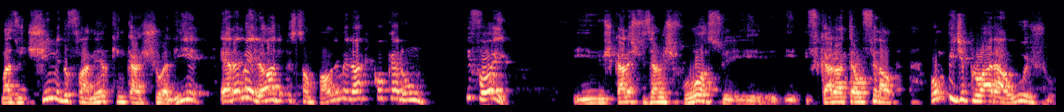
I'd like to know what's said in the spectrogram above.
Mas o time do Flamengo que encaixou ali era melhor do que o São Paulo e melhor que qualquer um. E foi. E os caras fizeram esforço e, e, e ficaram até o final. Vamos pedir para o Araújo,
